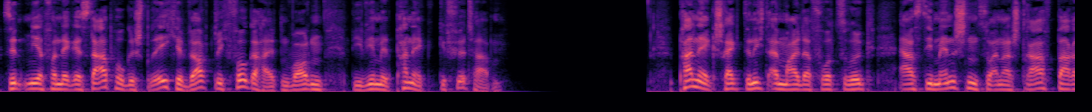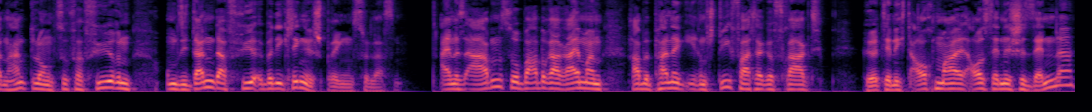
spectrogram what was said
sind mir von der Gestapo Gespräche wörtlich vorgehalten worden, die wir mit Panek geführt haben. Panek schreckte nicht einmal davor zurück, erst die Menschen zu einer strafbaren Handlung zu verführen, um sie dann dafür über die Klinge springen zu lassen. Eines Abends, so Barbara Reimann, habe Panek ihren Stiefvater gefragt, Hört ihr nicht auch mal ausländische Sender?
